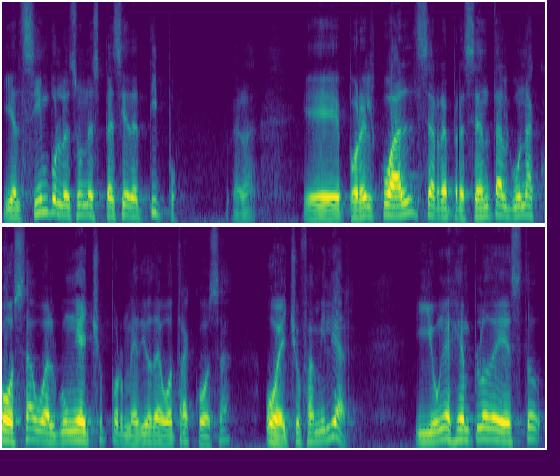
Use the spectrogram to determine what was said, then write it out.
Y el símbolo es una especie de tipo, por el cual se representa alguna cosa o algún hecho por medio de otra cosa o hecho familiar. Y un ejemplo de esto,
